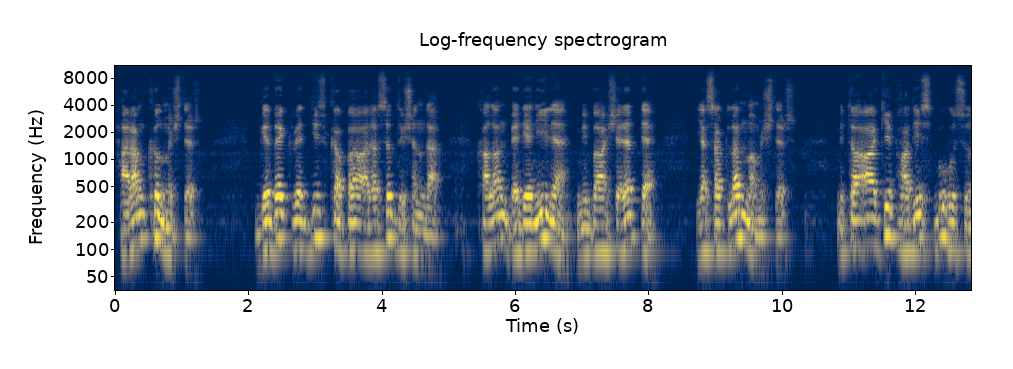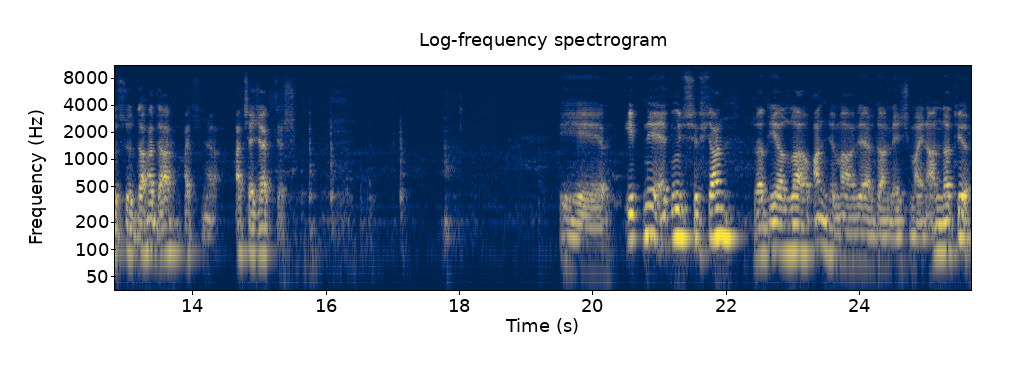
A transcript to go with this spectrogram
haram kılmıştır. Göbek ve diz kapağı arası dışında kalan bedeniyle mübaşeret de yasaklanmamıştır. Müteakip hadis bu hususu daha da aç açacaktır. Ee, İbni Ebu Süfyan radıyallahu anhüma ve erdam anlatıyor.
